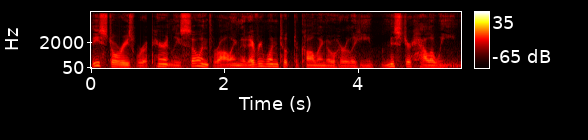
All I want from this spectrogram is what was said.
These stories were apparently so enthralling that everyone took to calling O'Herlihy Mr. Halloween.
